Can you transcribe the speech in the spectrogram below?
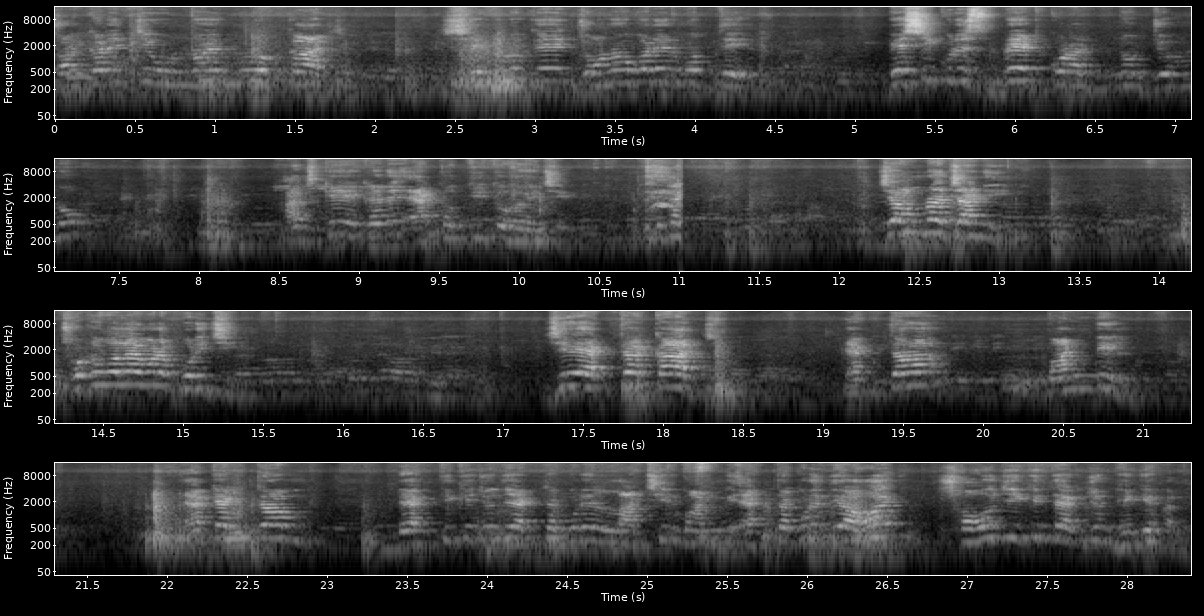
সরকারের যে উন্নয়নমূলক কাজ, সেগুলোকে জনগণের মধ্যে বেশি করে স্প্রেড করানোর জন্য আজকে এখানে একত্রিত হয়েছে। যে আমরা জানি, ছোটবেলায় আমরা পড়েছি, যে একটা কাজ, একটা বান্ডিল এক একটা ব্যক্তিকে যদি একটা করে লাঠির বান্ডিল একটা করে দেওয়া হয়, সহজেই কিন্তু একজন ভেঙে ফেলে।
